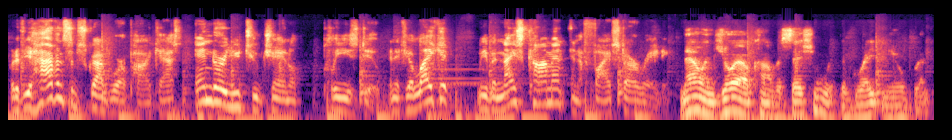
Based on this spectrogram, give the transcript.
But if you haven't subscribed to our podcast and our YouTube channel, please do. And if you like it, leave a nice comment and a five star rating. Now, enjoy our conversation with the great Neal Brennan.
